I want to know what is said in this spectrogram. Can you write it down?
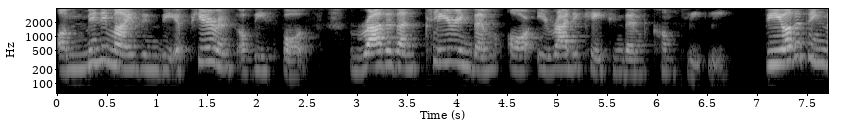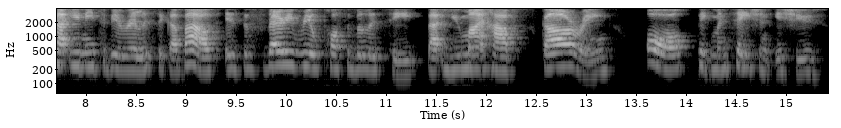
on minimizing the appearance of these spots rather than clearing them or eradicating them completely. The other thing that you need to be realistic about is the very real possibility that you might have scarring or pigmentation issues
